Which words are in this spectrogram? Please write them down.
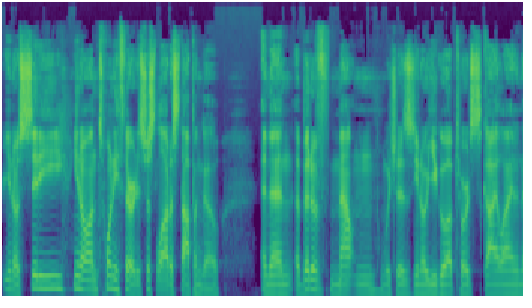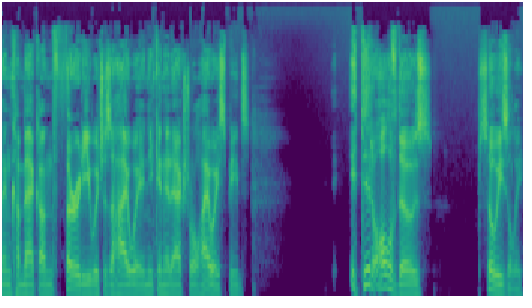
you know city, you know, on 23rd. It's just a lot of stop and go. And then a bit of mountain, which is, you know, you go up towards skyline and then come back on 30, which is a highway and you can hit actual highway speeds. It did all of those so easily.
